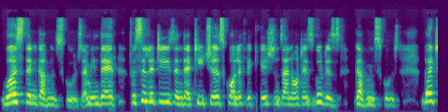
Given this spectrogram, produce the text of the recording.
worse than government schools. I mean, their facilities and their teachers' qualifications are not as good as government schools. But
